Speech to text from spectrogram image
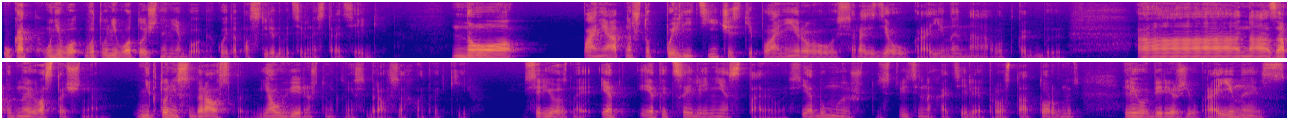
У, у него, вот у него точно не было какой-то последовательной стратегии. Но понятно, что политически планировалось раздел Украины на вот как бы а, на западную и восточную. Никто не собирался, я уверен, что никто не собирался захватывать Киев. Серьезно, этой цели не ставилось. Я думаю, что действительно хотели просто отторгнуть левобережье Украины с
